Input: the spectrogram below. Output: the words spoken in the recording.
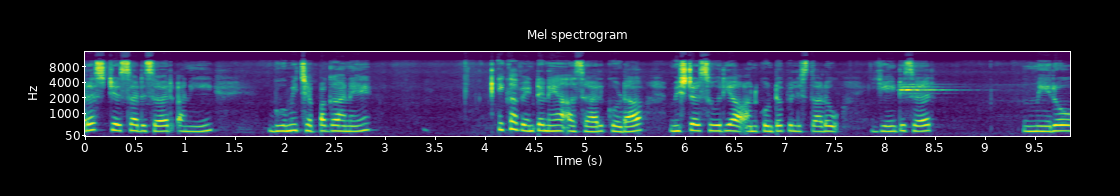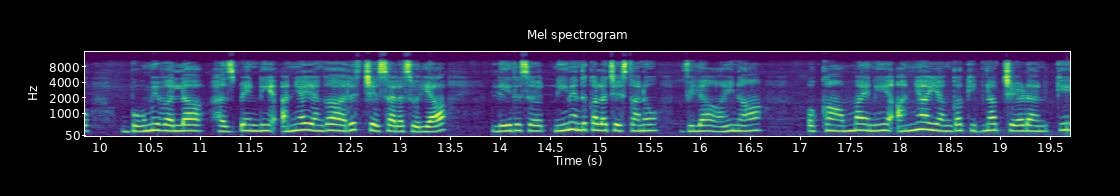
అరెస్ట్ చేశాడు సార్ అని భూమి చెప్పగానే ఇక వెంటనే ఆ సార్ కూడా మిస్టర్ సూర్య అనుకుంటూ పిలుస్తాడు. ఏంటి సార్? మీరు భూమి వల్ల హస్బెండ్ని అన్యాయంగా అరెస్ట్ చేశారా సూర్య? లేదు సార్ నేనెందుకు అలా చేస్తాను? విలా ఆయన ఒక అమ్మాయిని అన్యాయంగా కిడ్నాప్ చేయడానికి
